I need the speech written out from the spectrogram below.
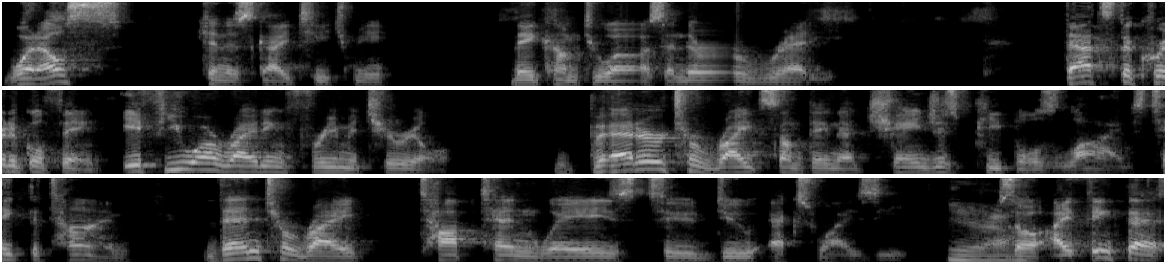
What else can this guy teach me?" They come to us and they're ready. That's the critical thing. If you are writing free material, better to write something that changes people's lives. Take the time than to write top 10 ways to do XYZ. Yeah. So I think that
